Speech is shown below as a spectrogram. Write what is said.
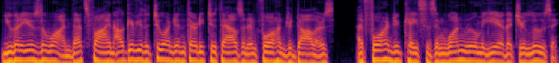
You're going to use the one. That's fine. I'll give you the $232,400 at 400 cases in one room a year that you're losing.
